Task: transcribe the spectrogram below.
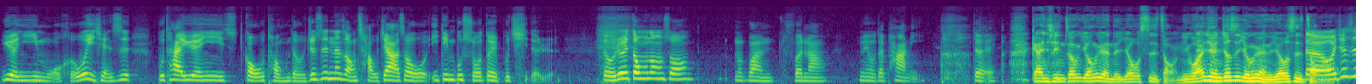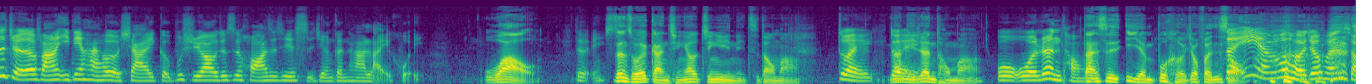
愿意磨合。我以前是不太愿意沟通的，我就是那种吵架的时候我一定不说对不起的人。对，我就会动不动说，那不然分啊，没有在怕你。对，感情中永远的优势种，你完全就是永远的优势种啊。对，我就是觉得反正一定还会有下一个，不需要就是花这些时间跟他来回。哇哦。对，正所谓感情要经营，你知道吗？对，那你认同吗？我我认同，但是一言不合就分手，对，一言不合就分手，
